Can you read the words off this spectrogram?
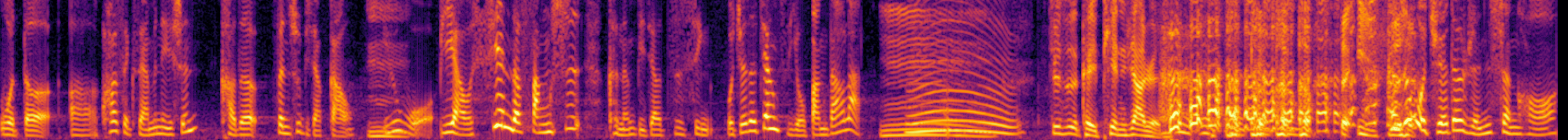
我的呃 cross examination 考的分数比较高，嗯。因为我表现的方式可能比较自信，我觉得这样子有帮到啦。嗯，就是可以骗一下人。的意思。可。是我觉得人生哦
